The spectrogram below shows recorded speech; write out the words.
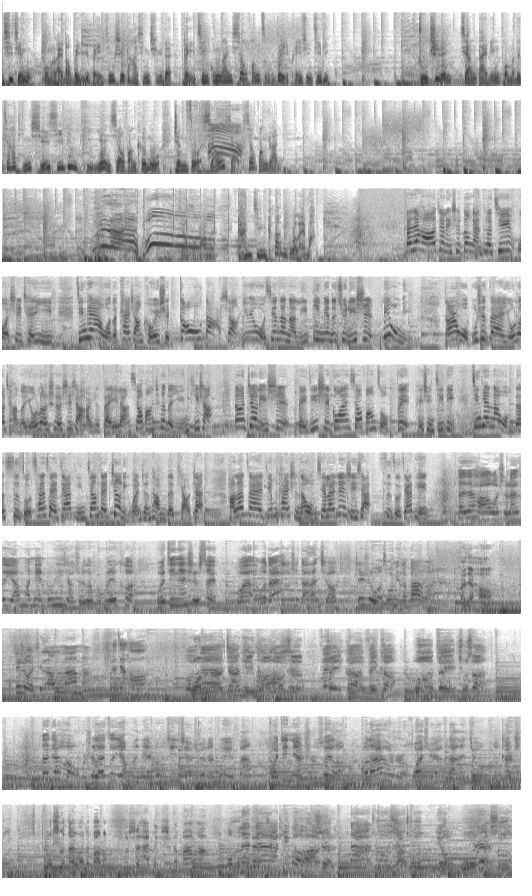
本期节目，我们来到位于北京市大兴区的北京公安消防总队培训基地。主持人将带领我们的家庭学习并体验消防科目，争做小小消防员。小伙伴们，赶紧看过来吧！大家好，这里是动感特区，我是陈怡。今天啊，我的开场可谓是高大上，因为我现在呢离地面的距离是六米。当然，我不是在游乐场的游乐设施上，而是在一辆消防车的云梯上。那么这里是北京市公安消防总队培训基地。今天呢，我们的四组参赛家庭将在这里完成他们的挑战。好了，在节目开始呢，我们先来认识一下四组家庭。大家好，我是来自杨房店中心小学的彭威克，我今年十岁，我我的爱好是打篮球。这是我聪明的爸爸。大家好，这是我勤劳的妈妈。大家好，我们的家庭口号是。飞客飞客，我最出色。大家好，我是来自杨坊店中心小学的朱一凡，我今年十岁了，我的爱好是滑雪、打篮球和看书。我是爱玩的爸爸，我是爱美食的妈妈。我们的家庭口号是大猪小猪永不认输。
